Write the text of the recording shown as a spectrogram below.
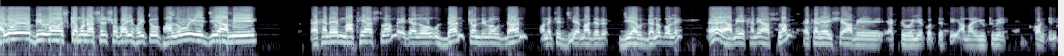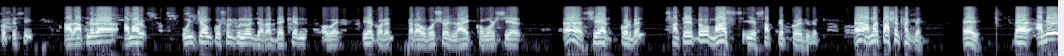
Hello viewers, কেমন আছেন সবাই? হয়তো ভালো। এই যে আমি এখানে মাঠে আসলাম, এটা হলো উদ্যান, চন্দ্রিমা উদ্যান। অনেকে জিয়া মাজার, জিয়া উদ্যানও বলে। হ্যাঁ আমি এখানে আসলাম। এখানে এসে আমি একটু ইয়ে করতেছি, আমার ইউটিউবের কন্টেন্ট করতেছি। আর আপনারা আমার উঞ্চং কৌশলগুলো যারা দেখেন ইয়ে করেন, তারা অবশ্যই লাইক কমেন্ট শেয়ার হ্যাঁ শেয়ার করবেন। সাথে তো মাস্ট ইয়ে সাবস্ক্রাইব করে দিবেন। হ্যাঁ আমার পাশে থাকবেন। এই আমি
